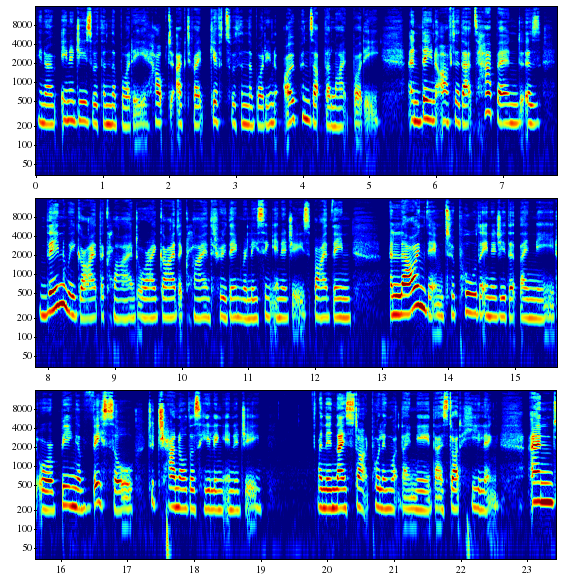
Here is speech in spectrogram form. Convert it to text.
you know, energies within the body, help to activate gifts within the body and opens up the light body. And then after that's happened is then we guide the client or I guide the client through then releasing energies by then allowing them to pull the energy that they need or being a vessel to channel this healing energy. And then they start pulling what they need, they start healing. And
